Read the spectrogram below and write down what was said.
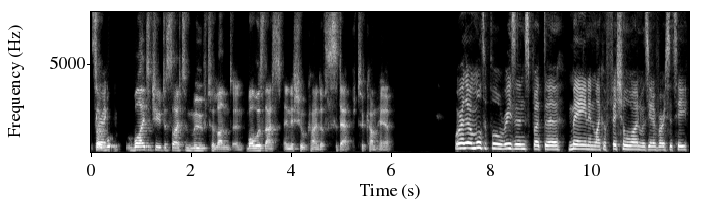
So Correct. why did you decide to move to London? What was that initial kind of step to come here? Well, there were multiple reasons, but the main and like official one was university.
